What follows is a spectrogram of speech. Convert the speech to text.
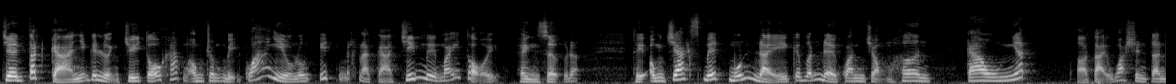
trên tất cả những cái lệnh truy tố khác mà ông Trump bị quá nhiều luôn, ít nhất là cả chín mươi mấy tội hình sự đó. Thì ông Jack Smith muốn đẩy cái vấn đề quan trọng hơn, cao nhất ở tại Washington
